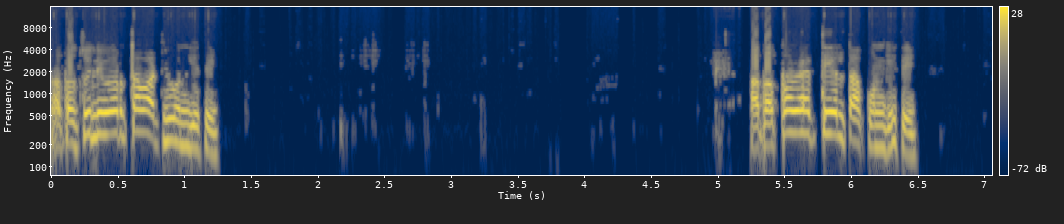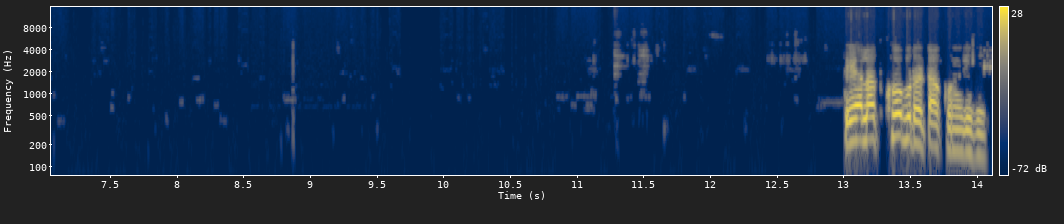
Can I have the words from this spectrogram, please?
आता चुलीवर तवा ठेवून घेते. आता तव्यात तेल टाकून घेते. तेलात खोबरं टाकून घेते.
